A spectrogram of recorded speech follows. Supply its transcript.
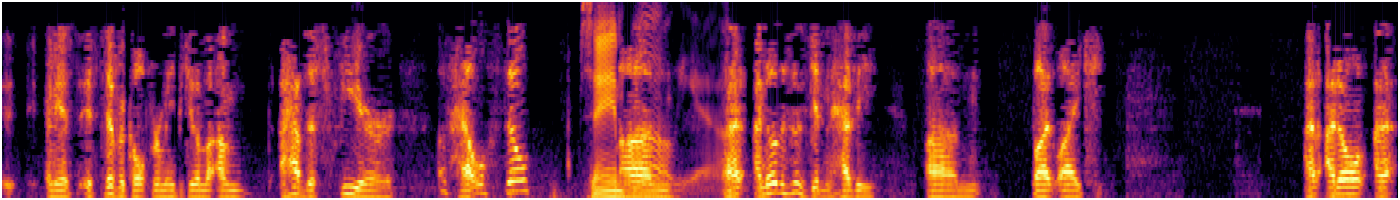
it- I mean, it's, it's difficult for me because I'm, I'm, I have this fear of hell still. Same. Um, oh yeah. I, I know this is getting heavy, um, but like, I, I don't. I,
